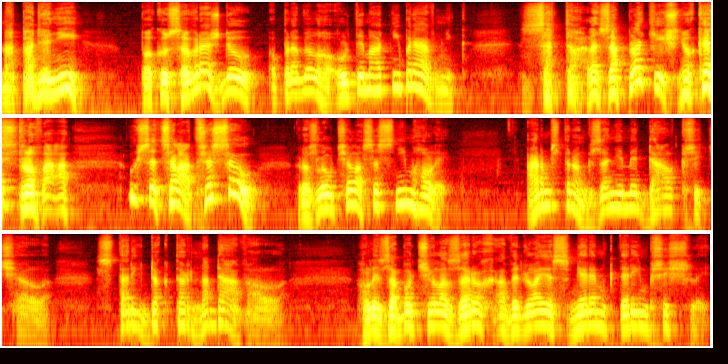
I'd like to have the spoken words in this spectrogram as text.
Napadení. Pokus o vraždu, opravil ho ultimátní právník. Za tohle zaplatíš, slova. Už se celá třesou. Rozloučila se s ním Holly. Armstrong za nimi dál křičel. Starý doktor nadával. Holly zabočila za roh a vedla je směrem, kterým přišli.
